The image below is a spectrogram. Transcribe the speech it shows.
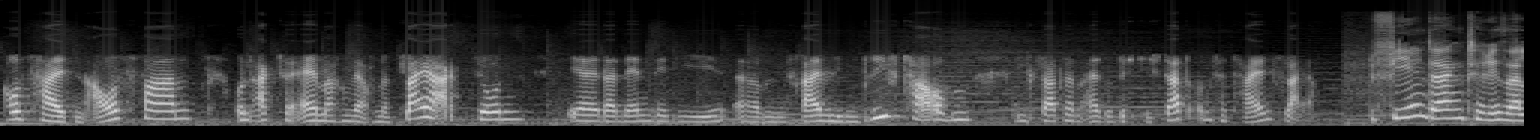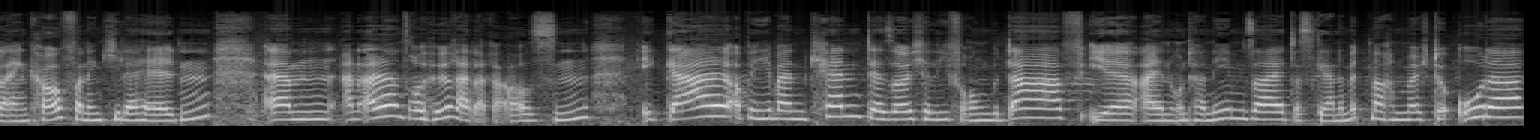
Aushalten ausfahren. Und aktuell machen wir auch eine Flyer-Aktion. Ja, da nennen wir die ähm, freiwilligen Brieftauben. Die flattern also durch die Stadt und verteilen Flyer. Vielen Dank, Theresa Leinkauf von den Kieler Helden. Ähm, an alle unsere Hörer da draußen, egal ob ihr jemanden kennt, der solche Lieferungen bedarf, ihr ein Unternehmen seid, das gerne mitmachen möchte oder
